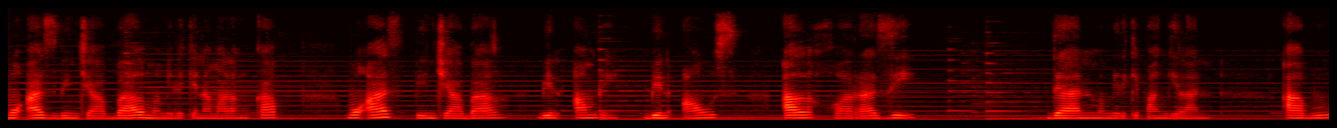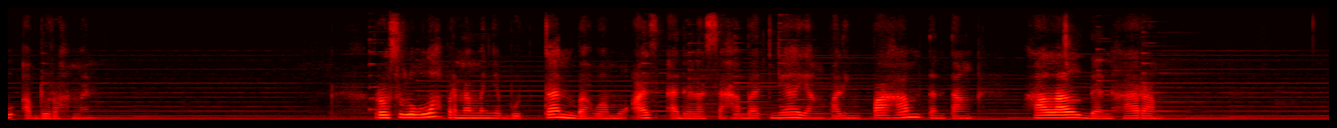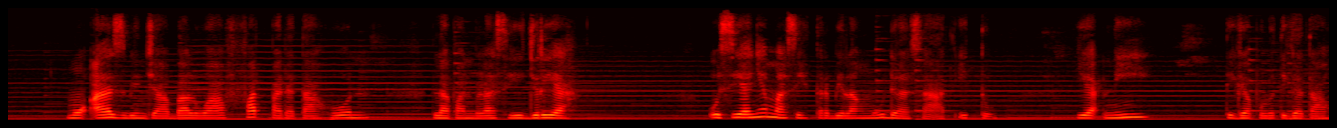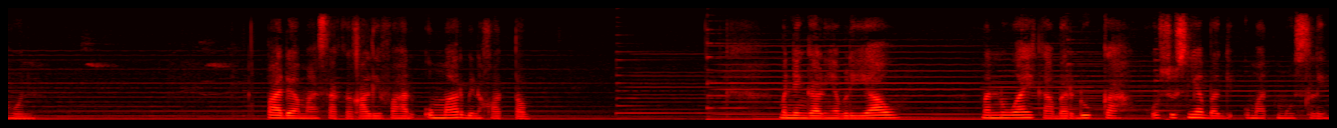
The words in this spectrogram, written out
Muaz bin Jabal memiliki nama lengkap Muaz bin Jabal bin Amri bin Aus al-Kharazi dan memiliki panggilan Abu Abdurrahman. Rasulullah pernah menyebutkan bahwa Muaz adalah sahabatnya yang paling paham tentang halal dan haram. Muaz bin Jabal wafat pada tahun 18 Hijriah. Usianya masih terbilang muda saat itu, yakni 33 tahun. Pada masa kekhalifahan Umar bin Khattab Meninggalnya beliau menuai kabar duka khususnya bagi umat muslim.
